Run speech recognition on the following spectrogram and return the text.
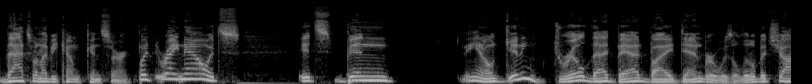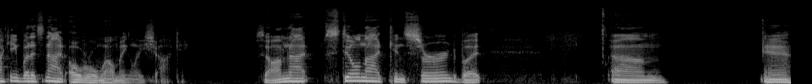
that's when I become concerned. But right now, it's it's been you know getting drilled that bad by Denver was a little bit shocking, but it's not overwhelmingly shocking. So I'm not still not concerned, but um, yeah,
